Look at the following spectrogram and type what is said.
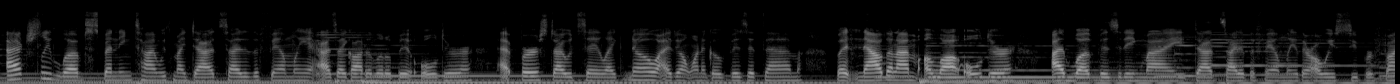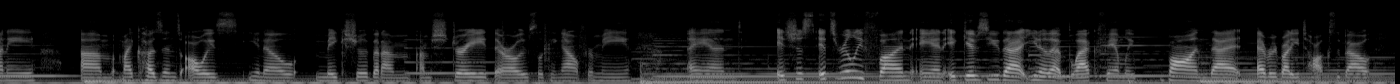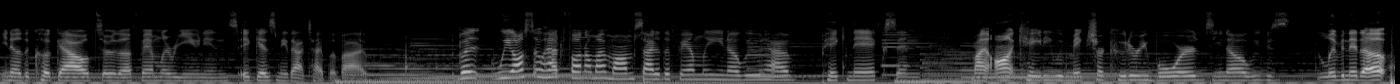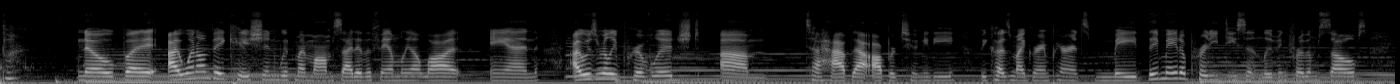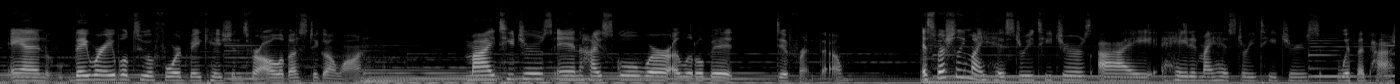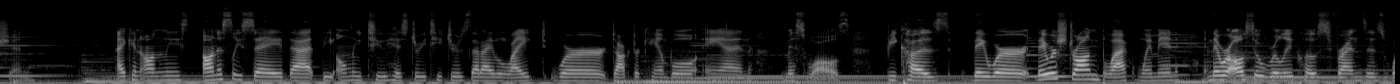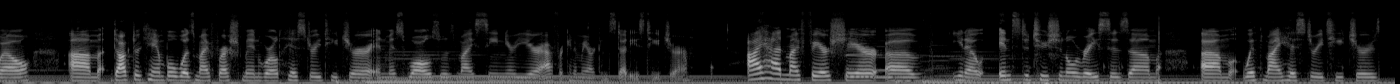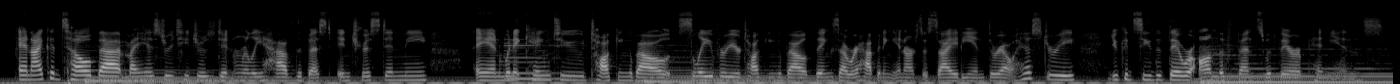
I actually loved spending time with my dad's side of the family as I got a little bit older. At first, I would say, like, no, I don't want to go visit them. But now that I'm a lot older, I love visiting my dad's side of the family. They're always super funny. Um, my cousins always, you know, make sure that I'm I'm straight. They're always looking out for me, and it's just it's really fun and it gives you that you know that black family bond that everybody talks about you know the cookouts or the family reunions. It gives me that type of vibe. But we also had fun on my mom's side of the family. You know we would have picnics and my aunt katie would make charcuterie boards. You know we was living it up. No but i went on vacation with my mom's side of the family a lot and i was really privileged um, to have that opportunity because my grandparents made they made a pretty decent living for themselves and they were able to afford vacations for all of us to go on. My teachers in high school were a little bit different though. Especially my history teachers, I hated my history teachers with a passion. I can only, honestly say that the only two history teachers that I liked were Dr. Campbell and Miss Walls because they were they were strong black women and they were also really close friends as well. Um, Dr. Campbell was my freshman world history teacher, and Miss Walls was my senior year African American studies teacher. I had my fair share of, you know, institutional racism um, with my history teachers, and I could tell that my history teachers didn't really have the best interest in me. And when it came to talking about slavery or talking about things that were happening in our society and throughout history, you could see that they were on the fence with their opinions.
